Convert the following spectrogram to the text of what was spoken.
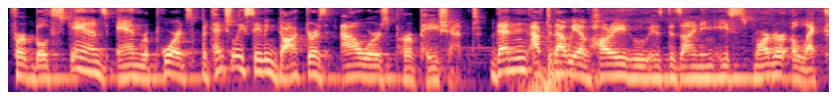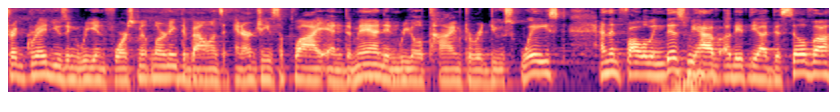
for both scans and reports, potentially saving doctors hours per patient. Then after that, we have Hari, who is designing a smarter electric grid using reinforcement learning to balance energy supply and demand in real time to reduce waste. And then following this, we have Aditya De Silva,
